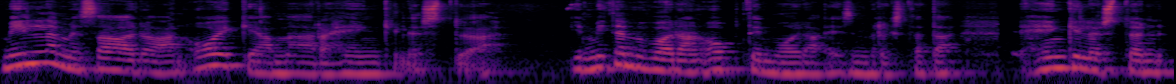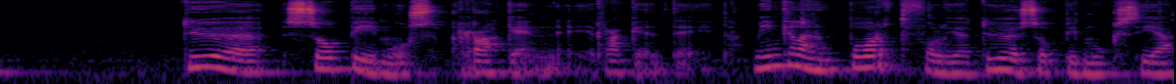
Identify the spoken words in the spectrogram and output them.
millä me saadaan oikea määrä henkilöstöä ja miten me voidaan optimoida esimerkiksi tätä henkilöstön työsopimusrakenteita. Minkälainen portfolio työsopimuksia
